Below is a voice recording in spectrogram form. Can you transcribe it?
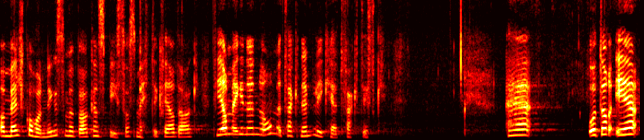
av melk og honning som vi bare kan spise oss mette hver dag. Det gir meg en enorm takknemlighet, faktisk. Eh, og der er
